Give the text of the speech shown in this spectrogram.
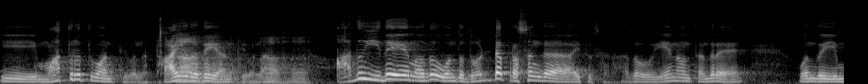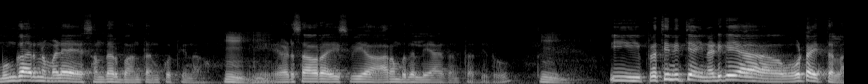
ಈ ಮಾತೃತ್ವ ಅಂತೀವಲ್ಲ ತಾಯಿ ಹೃದಯ ಅಂತೀವಲ್ಲ? ಅದು ಇದೆ ಅನ್ನೋದು ಒಂದು ದೊಡ್ಡ ಪ್ರಸಂಗ ಆಯಿತು ಸರ್. ಅದು ಏನು ಅಂತಂದರೆ ಒಂದು ಈ ಮುಂಗಾರಿನ ಮಳೆ ಸಂದರ್ಭ ಅಂತ ಅನ್ಕೋತೀವಿ ನಾವು ಎರಡು ಸಾವಿರ ಇಸ್ವಿಯ ಆರಂಭದಲ್ಲಿ ಆದಂಥದ್ದು ಈ ಪ್ರತಿನಿತ್ಯ ಈ ನಡಿಗೆಯ ಓಟ ಇತ್ತಲ್ಲ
